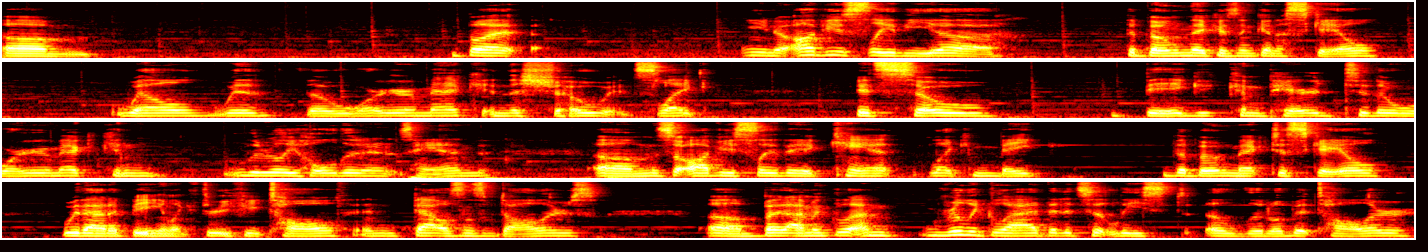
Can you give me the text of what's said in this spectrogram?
Um, but you know, obviously the uh, the Bone mech isn't gonna scale well with the Warrior mech in the show. It's like it's so big compared to the warrior mech can literally hold it in its hand. Um, so obviously they can't like make the bone mech to scale without it being like three feet tall and thousands of dollars. Um, but I'm I'm really glad that it's at least a little bit taller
